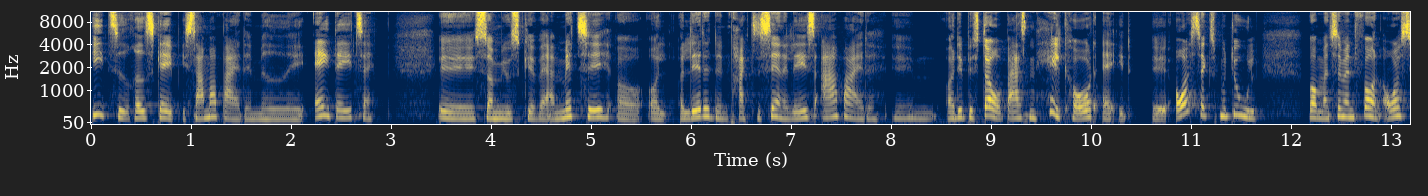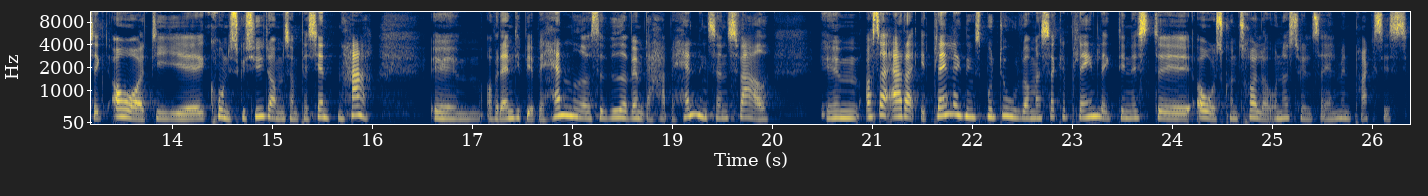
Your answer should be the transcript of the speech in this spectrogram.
IT-redskab i samarbejde med øh, A-Data, øh, som jo skal være med til at, at, at lette den praktiserende læges arbejde. Øh, og det består bare sådan helt kort af et øh, oversigtsmodul, hvor man simpelthen får en oversigt over de øh, kroniske sygdomme, som patienten har, øh, og hvordan de bliver behandlet osv., hvem der har behandlingsansvaret. Øhm, og så er der et planlægningsmodul, hvor man så kan planlægge det næste års kontrol og undersøgelser af almen praksis.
